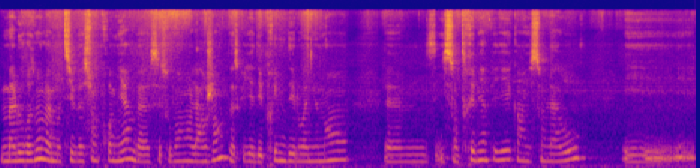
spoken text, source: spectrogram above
malheureusement, la motivation première, bah, c'est souvent l'argent, parce qu'il y a des primes d'éloignement. Euh, ils sont très bien payés quand ils sont là-haut. Et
